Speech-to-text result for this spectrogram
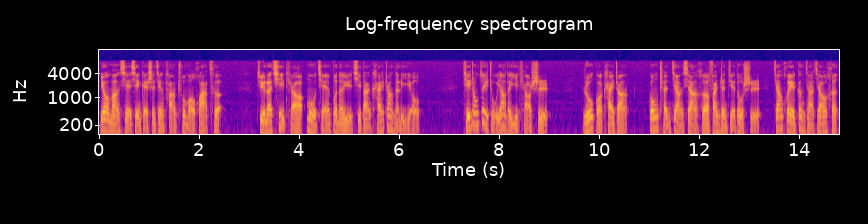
又忙写信给石敬瑭出谋划策，举了七条目前不能与契丹开仗的理由，其中最主要的一条是，如果开仗，功臣将相和藩镇节度使将会更加骄横，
